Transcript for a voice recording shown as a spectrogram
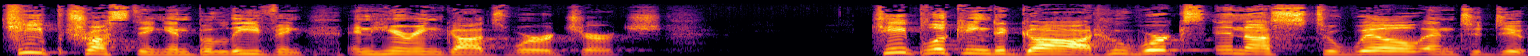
Keep trusting and believing and hearing God's word, church. Keep looking to God who works in us to will and to do.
